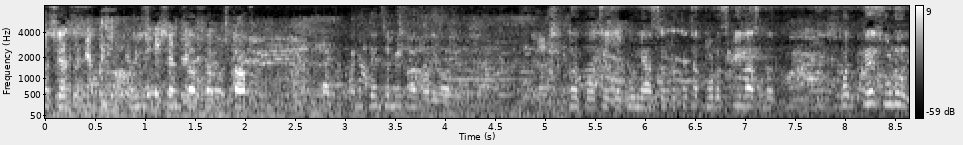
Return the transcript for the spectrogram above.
तसेच पोलीस स्टेशनचा सर्व स्टाफ आणि त्यांचे मित्र परिवार महत्त्वाचे जर गुन्हे असेल तर त्याच्यात थोडं स्किल असतं. पण ते सोडून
